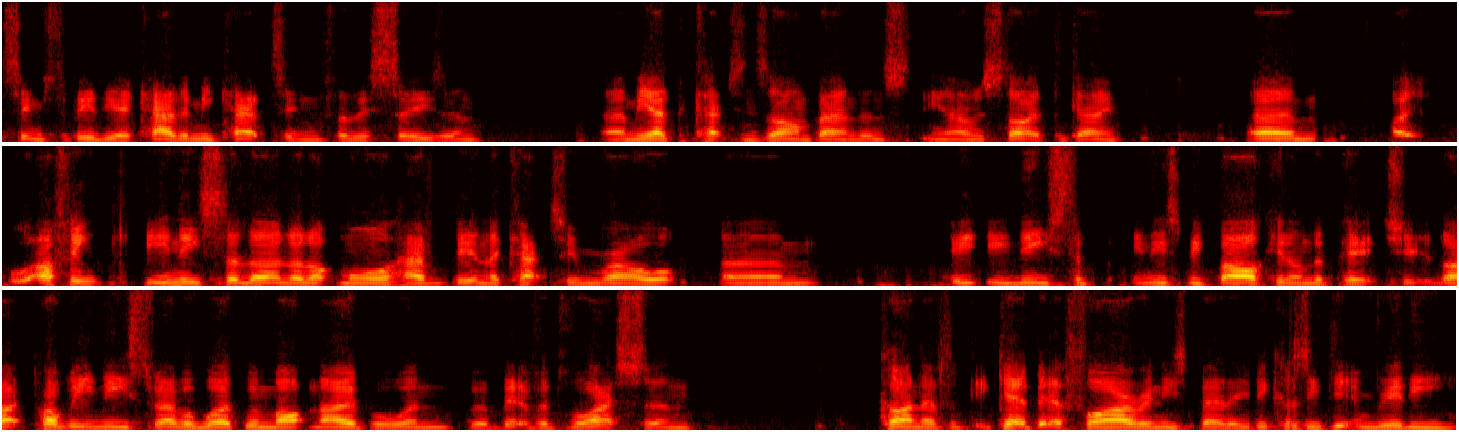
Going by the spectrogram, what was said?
seems to be the academy captain for this season. Um, he had the captain's armband and you know started the game. Um, I, I, think he needs to learn a lot more, have been the captain role. Um, he, he, needs to he needs to be barking on the pitch. Like probably needs to have a word with Mark Noble and a bit of advice and kind of get a bit of fire in his belly because he didn't really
